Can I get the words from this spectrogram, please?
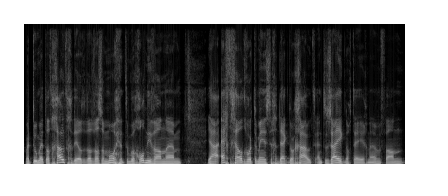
Maar toen met dat goudgedeelte, dat was een mooi. Toen begon die van. Um, ja, echt geld wordt tenminste gedekt door goud. En toen zei ik nog tegen hem van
